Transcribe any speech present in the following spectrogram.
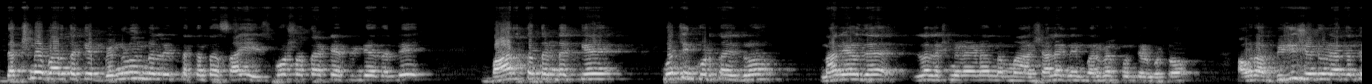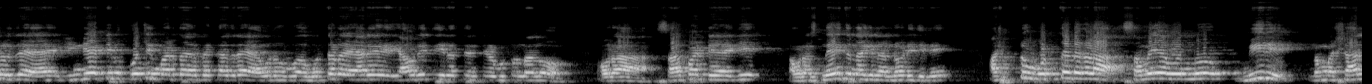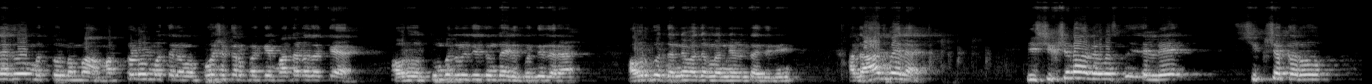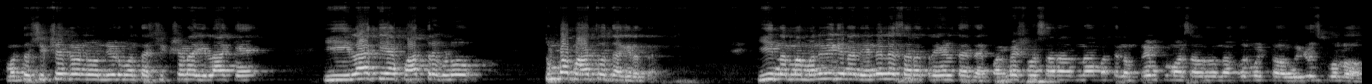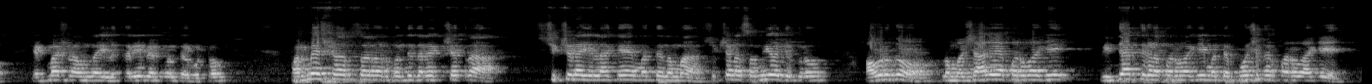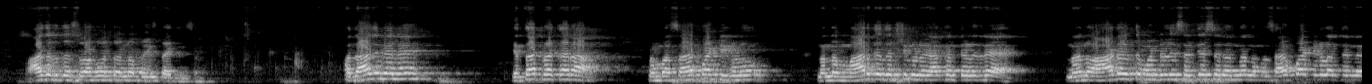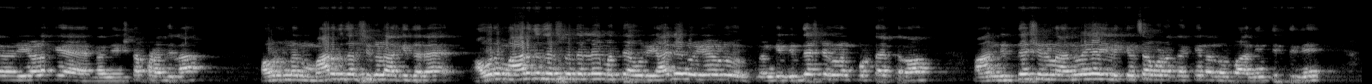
ದಕ್ಷಿಣ ಭಾರತಕ್ಕೆ ಬೆಂಗಳೂರಿನಲ್ಲಿ ಇರ್ತಕ್ಕಂಥ ಸಾಯಿ ಸ್ಪೋರ್ಟ್ಸ್ ಅಥಾರಿಟಿ ಆಫ್ ಇಂಡಿಯಾದಲ್ಲಿ ಭಾರತ ತಂಡಕ್ಕೆ ಕೋಚಿಂಗ್ ಕೊಡ್ತಾ ಇದ್ರು. ನಾನು ಹೇಳಿದೆ, ಇಲ್ಲ ಲಕ್ಷ್ಮೀನಾರಾಯಣ, ನಮ್ಮ ಶಾಲೆಗೆ ನೀನು ಬರಬೇಕು ಅಂತ ಹೇಳ್ಬಿಟ್ಟು. ಅವರ ಬಿಸಿ ಶೆಡ್ಯೂಲ್ ಯಾಕಂತ ಹೇಳಿದ್ರೆ ಇಂಡಿಯಾ ಟೀಮ್ ಕೋಚಿಂಗ್ ಮಾಡ್ತಾ ಇರಬೇಕಾದ್ರೆ ಅವರು ಒತ್ತಡ ಯಾರೇ, ಯಾವ ರೀತಿ ಇರುತ್ತೆ ಅಂತ ಹೇಳ್ಬಿಟ್ಟು ನಾನು ಅವರ ಸಹಪಾಠಿಯಾಗಿ, ಅವರ ಸ್ನೇಹಿತನಾಗಿ ನಾನು ನೋಡಿದ್ದೀನಿ. ಅಷ್ಟು ಒತ್ತಡಗಳ ಸಮಯವನ್ನು ಮೀರಿ ನಮ್ಮ ಶಾಲೆಗೂ ಮತ್ತು ನಮ್ಮ ಮಕ್ಕಳು ಮತ್ತೆ ನಮ್ಮ ಪೋಷಕರ ಬಗ್ಗೆ ಮಾತಾಡೋದಕ್ಕೆ ಅವರು ತುಂಬ ದುಡಿದಿದ್ದಂತ ಇಲ್ಲಿ ಬಂದಿದ್ದಾರೆ. ಅವ್ರಿಗೂ ಧನ್ಯವಾದಗಳನ್ನು ಹೇಳ್ತಾ ಇದ್ದೀನಿ. ಅದಾದ್ಮೇಲೆ ಈ ಶಿಕ್ಷಣ ವ್ಯವಸ್ಥೆಯಲ್ಲಿ ಶಿಕ್ಷಕರು ಮತ್ತು ಶಿಕ್ಷಕರನ್ನು ನೀಡುವಂತ ಶಿಕ್ಷಣ ಇಲಾಖೆ, ಈ ಇಲಾಖೆಯ ಪಾತ್ರಗಳು ತುಂಬಾ ಮಹತ್ವದ್ದಾಗಿರುತ್ತೆ. ಈ ನಮ್ಮ ಮನವಿಗೆ ನಾನು ಎನ್ ಎಲ್ ಎಸ್ ಸರ್ ಹತ್ರ ಹೇಳ್ತಾ ಇದ್ದೆ. ಪರಮೇಶ್ವರ್ ಸರ್ ಅವ್ರನ್ನ ಮತ್ತೆ ನಮ್ಮ ಪ್ರೇಮ್ ಕುಮಾರ್ ಸರ್ ಅವ್ರನ್ನ government middle school head master ಅವ್ರನ್ನ ಇಲ್ಲಿ ಕರಿಬೇಕು ಅಂತ ಹೇಳ್ಬಿಟ್ಟು ಪರಮೇಶ್ವರ್ ಸರ್ ಅವ್ರು ಬಂದಿದ್ದಾರೆ. ಕ್ಷೇತ್ರ, ಶಿಕ್ಷಣ ಇಲಾಖೆ ಮತ್ತೆ ನಮ್ಮ ಶಿಕ್ಷಣ ಸಂಯೋಜಕರು. ಅವ್ರಿಗೂ ನಮ್ಮ ಶಾಲೆಯ ಪರವಾಗಿ, ವಿದ್ಯಾರ್ಥಿಗಳ ಪರವಾಗಿ ಮತ್ತೆ ಪೋಷಕರ ಪರವಾಗಿ ಆಧಾರದ ಸ್ವಾಗತವನ್ನು ಬಯಸ್ತಾ ಇದ್ದೀನಿ ಸರ್. ಅದಾದ ಮೇಲೆ ಯಥಾ ಪ್ರಕಾರ ನಮ್ಮ ಸಹಪಾಠಿಗಳು ನನ್ನ ಮಾರ್ಗದರ್ಶಿಗಳು ಯಾಕಂತ ಹೇಳಿದ್ರೆ, ನಾನು ಆಡಳಿತ ಮಂಡಳಿ ಸದಸ್ಯರನ್ನ ನಮ್ಮ ಸಹಪಾಠಿಗಳಂತ ಹೇಳಕ್ಕೆ ನಾನು ಇಷ್ಟಪಡೋದಿಲ್ಲ. ಅವರು ನನ್ನ ಮಾರ್ಗದರ್ಶಿಗಳಾಗಿದ್ದಾರೆ. ಅವರ ಮಾರ್ಗದರ್ಶನದಲ್ಲೇ ಮತ್ತೆ ಅವರು ಯಾರೇನು ಹೇಳು ನನಗೆ ನಿರ್ದೇಶನಗಳನ್ನು ಕೊಡ್ತಾ ಇರ್ತಾರೋ, ಆ ನಿರ್ದೇಶನಗಳ ಅನ್ವಯ ಇಲ್ಲಿ ಕೆಲಸ ಮಾಡೋದಕ್ಕೆ ನಾನು ಒಬ್ಬ ನಿಂತಿರ್ತೀನಿ.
